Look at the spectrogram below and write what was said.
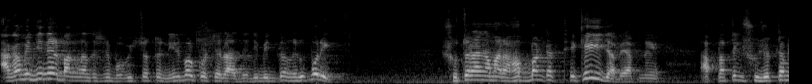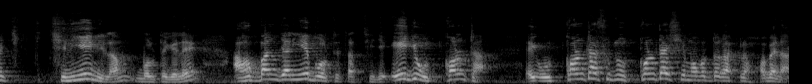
আগামী দিনের বাংলাদেশের ভবিষ্যৎ নির্ভর করছে রাজনীতিবিজ্ঞানের উপরই। সুতরাং আমার আহ্বানটা থেকেই যাবে। আপনি, আপনার থেকে সুযোগটা আমি ছিনিয়েই নিলাম বলতে গেলে। আহ্বান জানিয়ে বলতে চাচ্ছি যে, এই যে উৎকণ্ঠা, এই উৎকণ্ঠা শুধু উৎকণ্ঠায় সীমাবদ্ধ রাখলে হবে না,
